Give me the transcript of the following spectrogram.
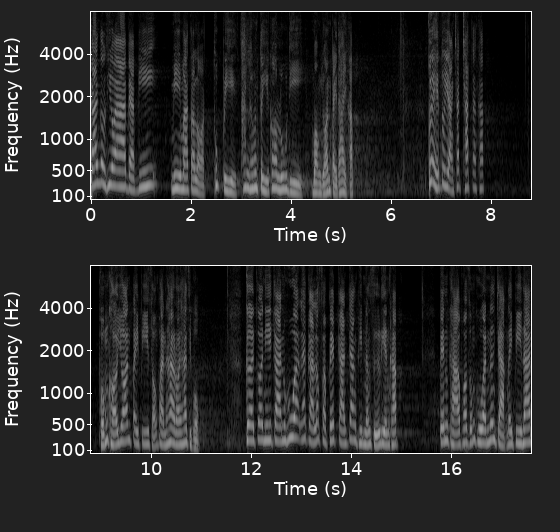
การกำหนดทีวาแบบนี้ มีมาตลอดทุกปี ท่านรัฐมนตรีก็รู้ดีมองย้อนไปได้ครับ เพื่อเห็นตัวอย่างชัดๆนะครับ ผมขอย้อนไปปี 2556 เกิดกรณีการหัวและการล็อกสเปคการจ้างพิมพ์หนังสือเรียนครับ เป็นข่าวพอสมควรเนื่องจากในปีนั้น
